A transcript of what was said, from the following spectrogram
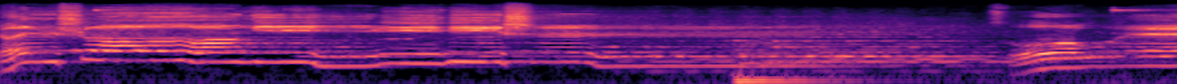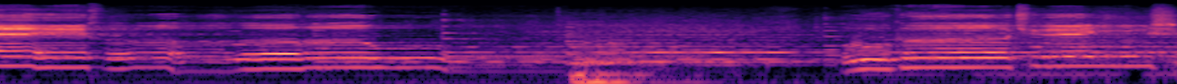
人生一世，所谓何物？不可却一时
